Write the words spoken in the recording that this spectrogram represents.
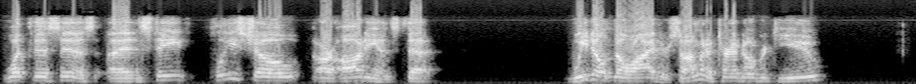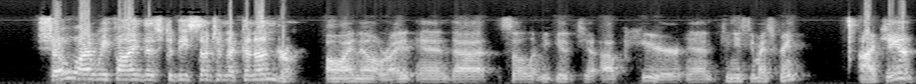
what this is. And, Steve, please show our audience that we don't know either. So I'm going to turn it over to you. Show why we find this to be such a conundrum. Oh, I know, right? And uh, so let me get you up here. And can you see my screen? I can.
